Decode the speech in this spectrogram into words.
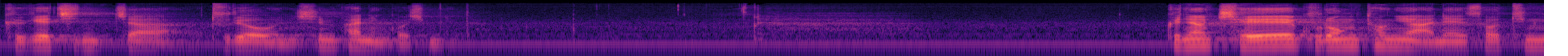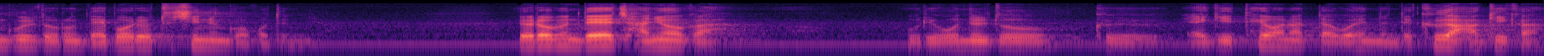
그게 진짜 두려운 심판인 것입니다. 그냥 죄의 구렁텅이 안에서 뒹굴도록 내버려 두시는 거거든요. 여러분, 내 자녀가 우리 오늘도 그 아기 태어났다고 했는데 그 아기가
